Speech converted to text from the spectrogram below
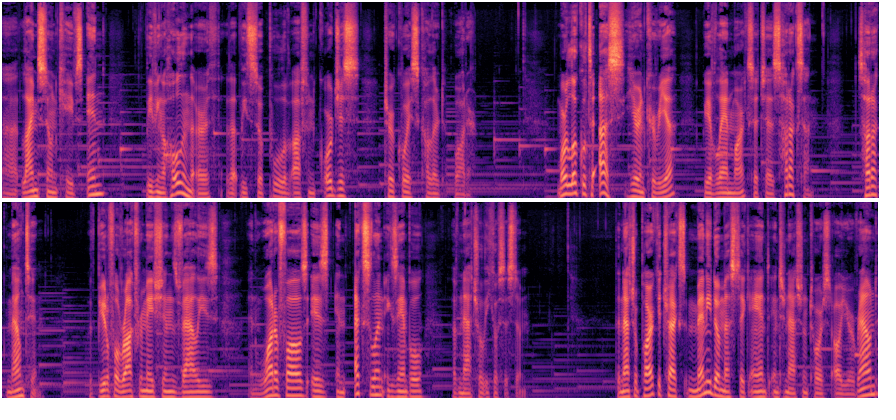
uh, limestone caves in, leaving a hole in the earth that leads to a pool of often gorgeous turquoise colored water. More local to us here in Korea, we have landmarks such as Seoraksan, Seorak Mountain, with beautiful rock formations, valleys, and waterfalls is an excellent example of natural ecosystem. The natural park attracts many domestic and international tourists all year round,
